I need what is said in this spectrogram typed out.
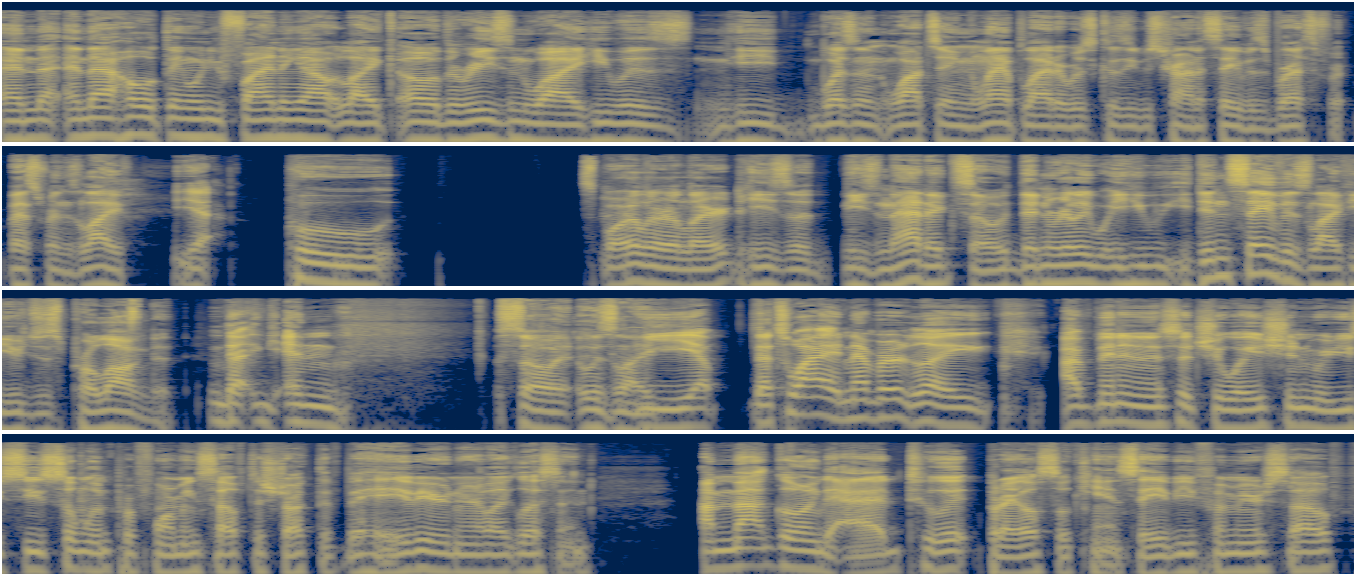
and and that whole thing when you're finding out like, oh, the reason why he was he wasn't watching Lamplighter was because he was trying to save his best best friend's life. Yeah. Who, spoiler alert, he's a he's an addict, so it didn't really he he didn't save his life. He just prolonged it. That, and So it was like, yep, that's why I never like. I've been in a situation where you see someone performing self-destructive behavior, and you're like, "Listen, I'm not going to add to it, but I also can't save you from yourself.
